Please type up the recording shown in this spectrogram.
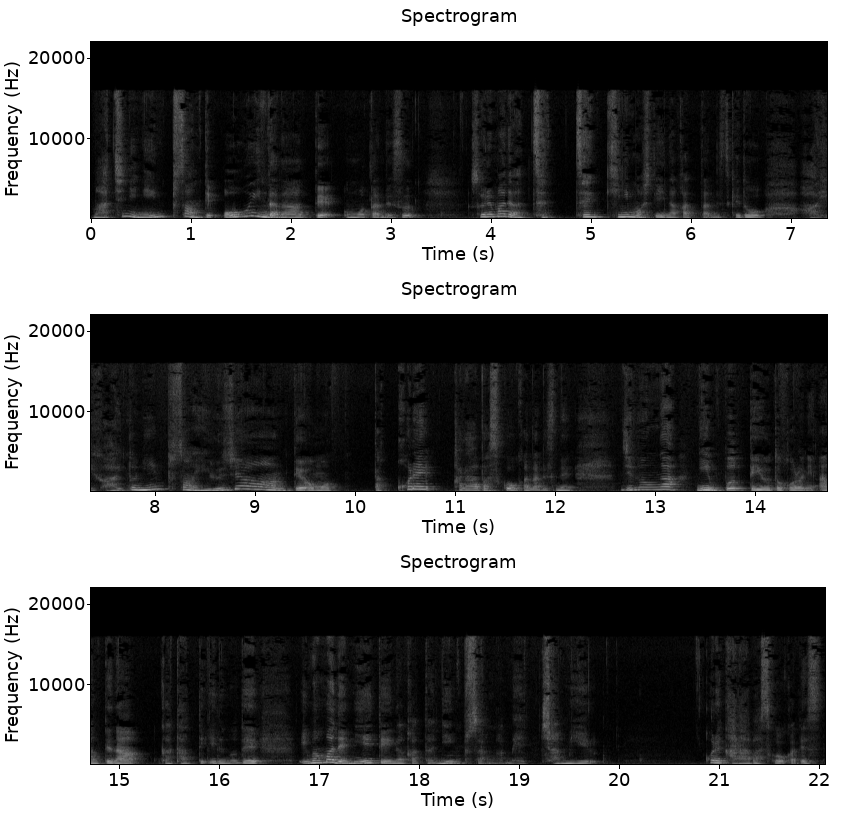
街に妊婦さんって多いんだなって思ったんです。それまでは全然気にもしていなかったんですけどあ意外と妊婦さんいるじゃんって思った。これカラーバス効果なんですね。自分が妊婦っていうところにアンテナが立っているので今まで見えていなかった妊婦さんがめっちゃ見える。これカラーバス効果です。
